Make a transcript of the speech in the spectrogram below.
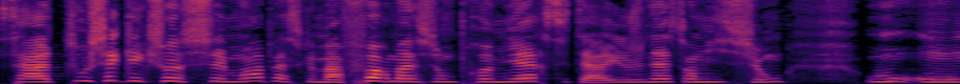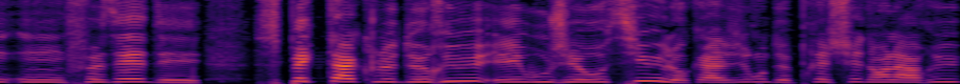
ça a touché quelque chose chez moi parce que ma formation première, c'était avec Jeunesse en Mission, où on, faisait des spectacles de rue et où j'ai aussi eu l'occasion de prêcher dans la rue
